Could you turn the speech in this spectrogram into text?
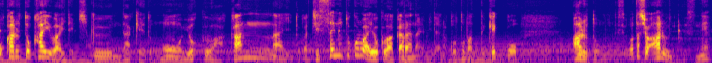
オカルト界隈で聞くんだけどもよくわかんないとか実際のところはよくわからないみたいな言葉って結構あると思うんですよ。私はあるんですね。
